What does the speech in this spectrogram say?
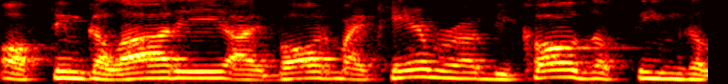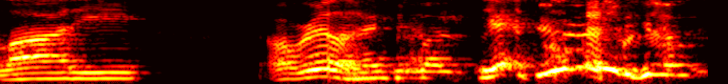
of Tim Galati. I bought my camera because of Tim Galati." Oh, really? he was, yeah, dude. He, was,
